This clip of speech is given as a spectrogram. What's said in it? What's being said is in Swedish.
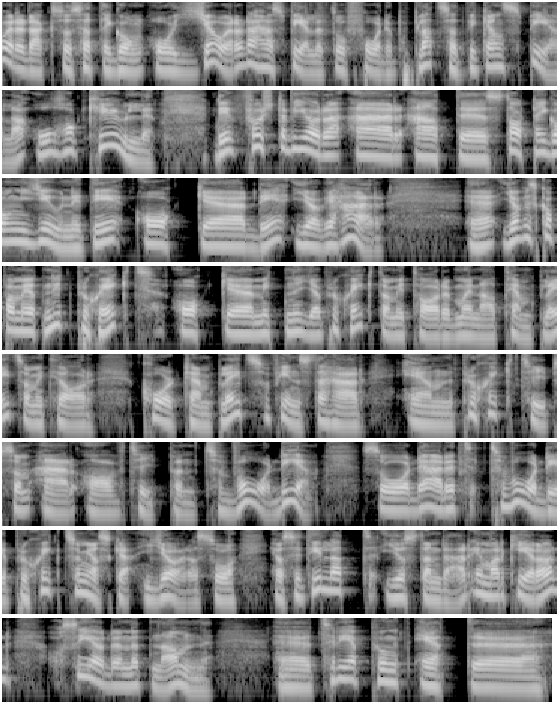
Då är det dags att sätta igång och göra det här spelet och få det på plats så att vi kan spela och ha kul. Det första vi gör är att eh, starta igång Unity och eh, det gör vi här. Eh, jag vill skapa mig ett nytt projekt och eh, mitt nya projekt om vi tar mina templates, om vi tar core templates så finns det här en projekttyp som är av typen 2D. Så det är ett 2D-projekt som jag ska göra. Så jag ser till att just den där är markerad och så ger den ett namn. Eh, 3.1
